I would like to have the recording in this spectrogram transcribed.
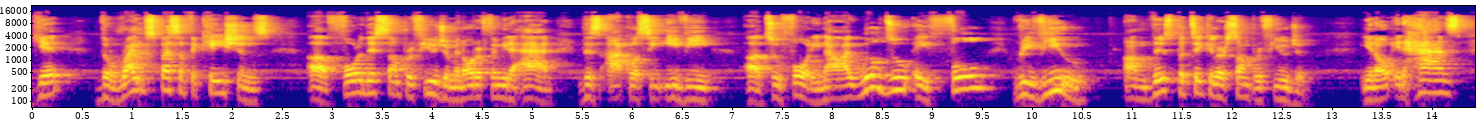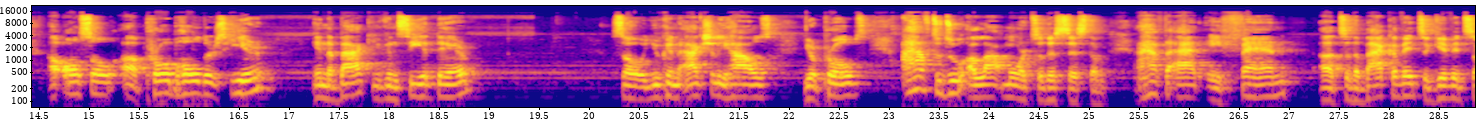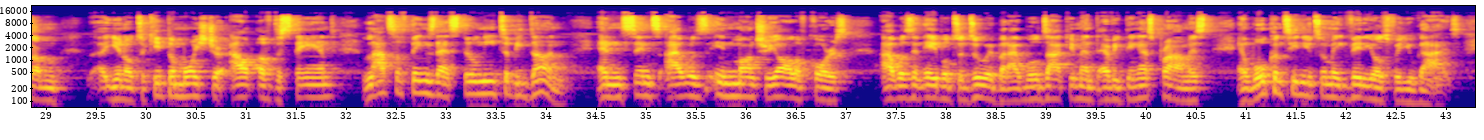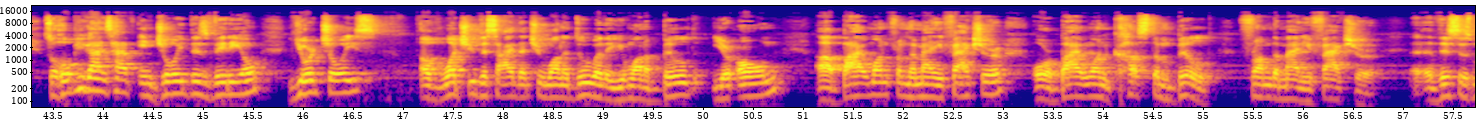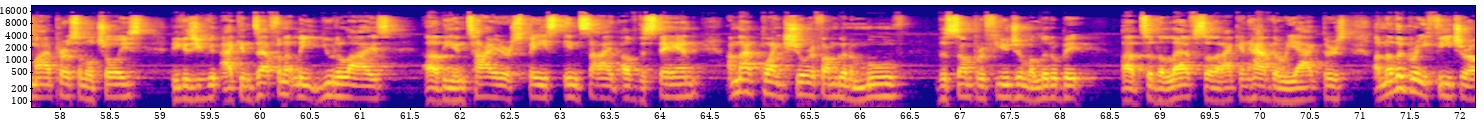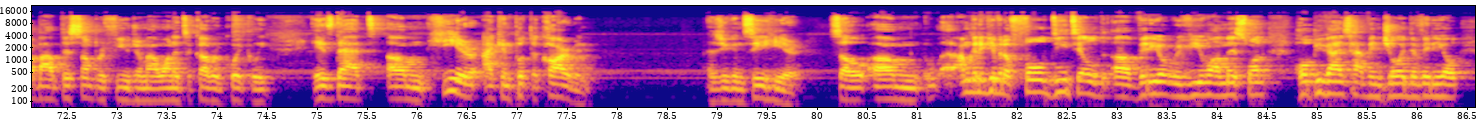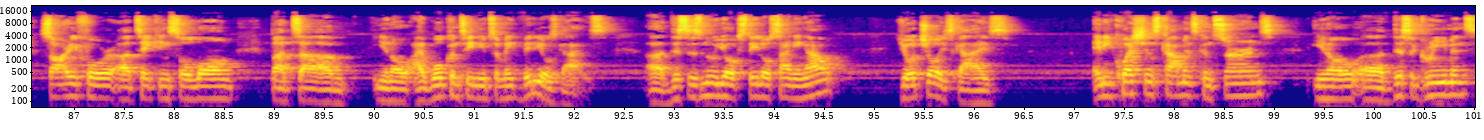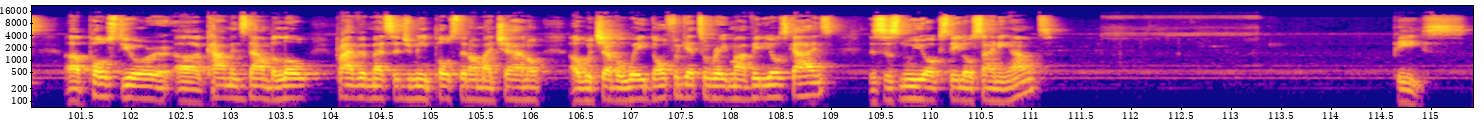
get the right specifications uh, for this Sump Refugium in order for me to add this AquaC EV uh, 240. Now, I will do a full review on this particular Sump Refugium. You know, it has uh, also uh, probe holders here in the back. You can see it there. So you can actually house your probes. I have to do a lot more to this system. I have to add a fan uh, to the back of it to give it some uh, you know, to keep the moisture out of the stand. Lots of things that still need to be done. And since I was in Montreal, of course, I wasn't able to do it, but I will document everything as promised and we'll continue to make videos for you guys. So hope you guys have enjoyed this video. Your choice of what you decide that you want to do, whether you want to build your own, uh, buy one from the manufacturer or buy one custom build from the manufacturer. Uh, this is my personal choice because you I can definitely utilize uh, the entire space inside of the stand. I'm not quite sure if I'm going to move the Sump Refugium a little bit uh, to the left so that I can have the reactors. Another great feature about this Sump Refugium I wanted to cover quickly is that um, here I can put the carbon, as you can see here. So um, I'm to give it a full detailed uh, video review on this one. Hope you guys have enjoyed the video. Sorry for uh, taking so long. But, um, you know, I will continue to make videos, guys. Uh, this is New York Steelo signing out. Your choice, guys. any questions, comments, concerns, you know, uh, disagreements, uh, post your uh, comments down below. Private message me, post it on my channel, uh, whichever way. Don't forget to rate my videos, guys. This is New York Steelo signing out. Peace.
